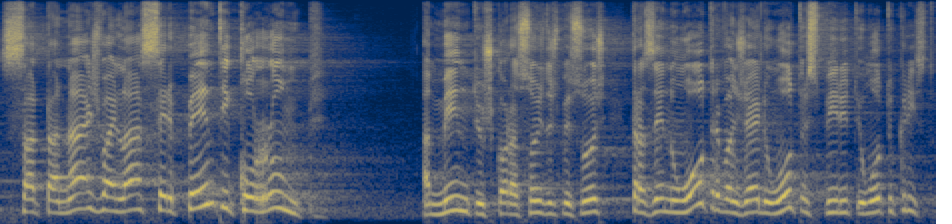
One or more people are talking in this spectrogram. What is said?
Satanás vai lá, serpente e corrompe a mente e os corações das pessoas, trazendo um outro evangelho, um outro espírito e um outro Cristo.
